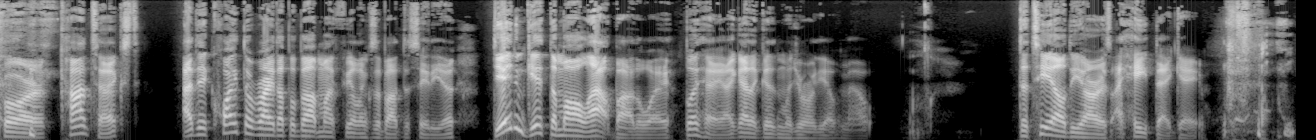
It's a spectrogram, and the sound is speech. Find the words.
For context, I did quite the write up about my feelings about this Dissidia. Didn't get them all out, by the way, but hey, I got a good majority of them out. The TLDR is I hate that game.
